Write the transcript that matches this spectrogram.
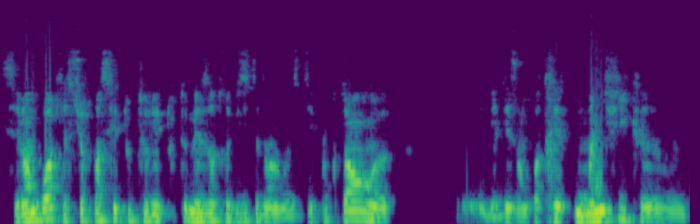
c'est l'endroit qui a surpassé toutes les, toutes mes autres visites dans l'Ouest. Et pourtant, euh, il y a des endroits très magnifiques, euh,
